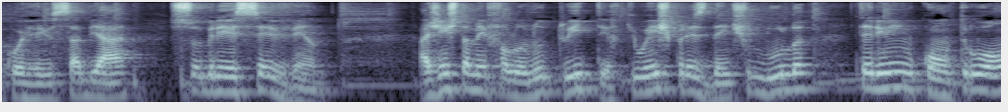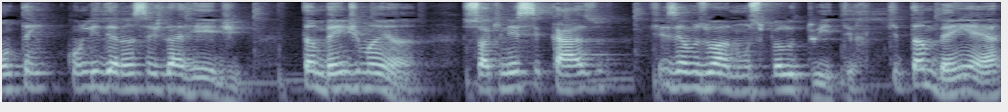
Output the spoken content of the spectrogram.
Correio Sabiá, sobre esse evento. A gente também falou no Twitter que o ex-presidente Lula teria um encontro ontem com lideranças da rede, também de manhã. Só que nesse caso, fizemos o um anúncio pelo Twitter, que também é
